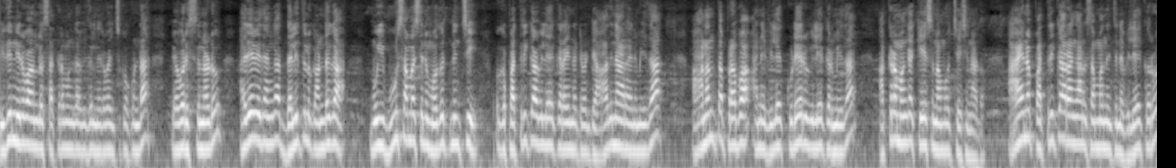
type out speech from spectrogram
విధి నిర్వహణలో సక్రమంగా విధులు నిర్వహించుకోకుండా వ్యవహరిస్తున్నాడు. అదేవిధంగా దళితులకు అండగా ఈ భూ సమస్యని మొదటి నుంచి ఒక పత్రికా విలేకరైనటువంటి ఆదినారాయణ మీద అనంత ప్రభ అనే విలే కుడేరు విలేకరు మీద అక్రమంగా కేసు నమోదు చేసినాడు. ఆయన పత్రికా రంగానికి సంబంధించిన విలేకరు.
